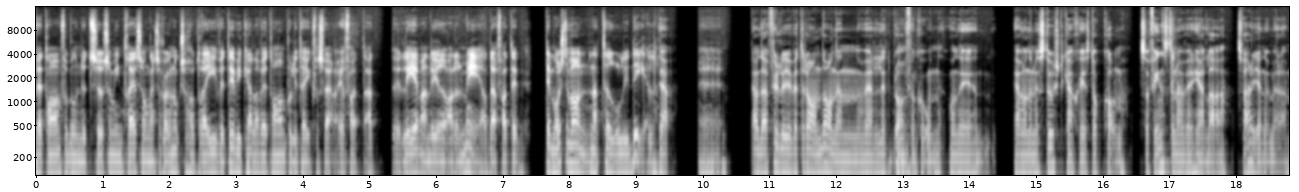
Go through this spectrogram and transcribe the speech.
Veteranförbundet så, som intresseorganisation också har drivit det vi kallar veteranpolitik för Sverige för att, att levandegöra den mer. Därför att det, det måste vara en naturlig del. Ja. Eh. Ja, där fyller ju veterandagen en väldigt bra mm. funktion. Och det även om den är störst kanske i Stockholm så finns den över hela Sverige numera.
